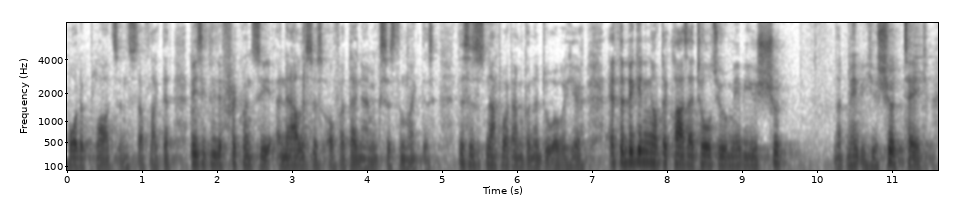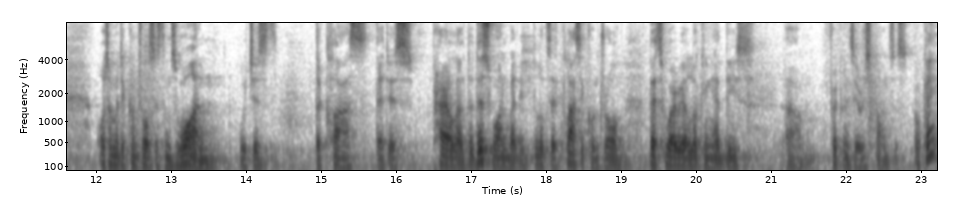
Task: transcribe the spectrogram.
Bode plots and stuff like that. Basically the frequency analysis of a dynamic system like this. This is not what i'm going to do over here. At the beginning of the class i told you maybe you should not maybe you should take automatic control systems 1 which is the class that is parallel to this one, but it looks at classic control. That's where we are looking at these um, frequency responses, okay?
